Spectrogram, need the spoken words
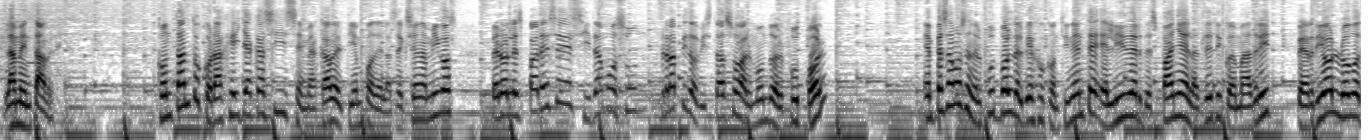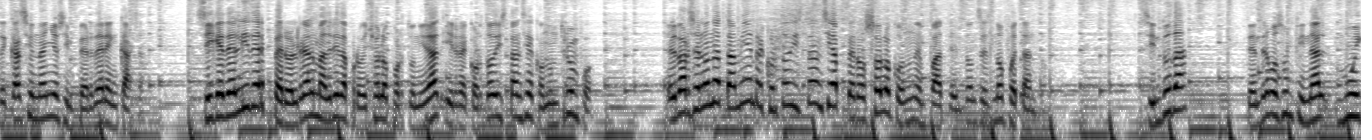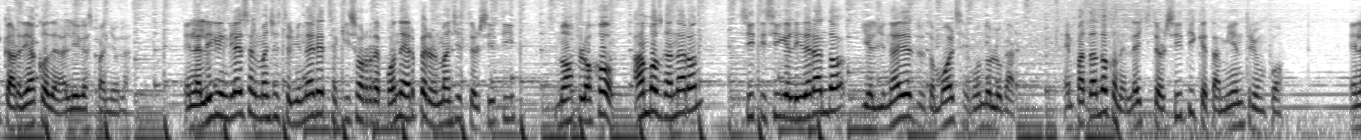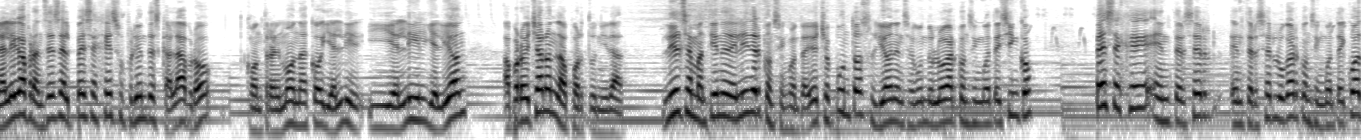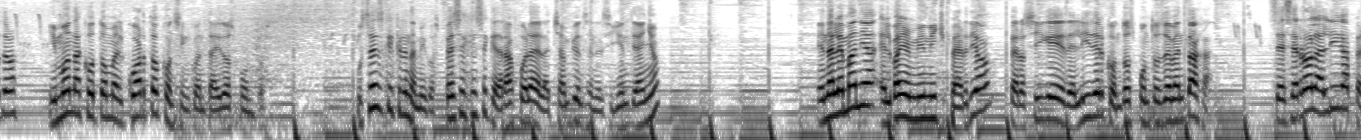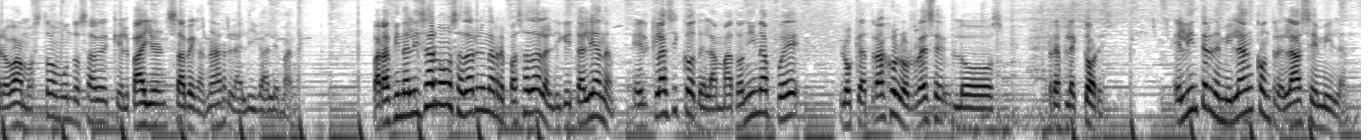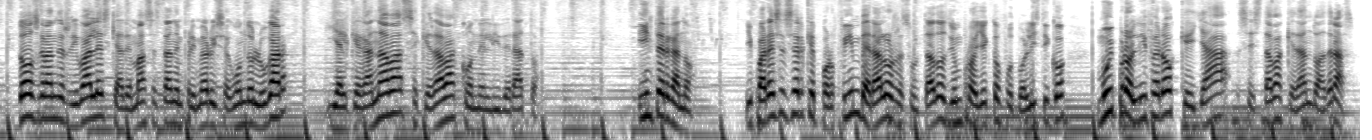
lamentable. Con tanto coraje ya casi se me acaba el tiempo de la sección amigos, pero ¿les parece si damos un rápido vistazo al mundo del fútbol? Empezamos en el fútbol del viejo continente, el líder de España, el Atlético de Madrid, perdió luego de casi un año sin perder en casa. Sigue de líder, pero el Real Madrid aprovechó la oportunidad y recortó distancia con un triunfo. El Barcelona también recortó distancia, pero solo con un empate, entonces no fue tanto. Sin duda, tendremos un final muy cardíaco de la Liga Española. En la Liga Inglesa el Manchester United se quiso reponer, pero el Manchester City no aflojó. Ambos ganaron, City sigue liderando y el United retomó el segundo lugar, empatando con el Leicester City que también triunfó. En la Liga Francesa el PSG sufrió un descalabro contra el Mónaco y el, Lille, y el Lille y el Lyon aprovecharon la oportunidad. Lille se mantiene de líder con 58 puntos, Lyon en segundo lugar con 55, PSG en tercer, en tercer lugar con 54 y Mónaco toma el cuarto con 52 puntos. ¿Ustedes qué creen amigos? ¿PSG se quedará fuera de la Champions en el siguiente año? En Alemania el Bayern Múnich perdió, pero sigue de líder con dos puntos de ventaja. Se cerró la liga, pero vamos, todo el mundo sabe que el Bayern sabe ganar la liga alemana. Para finalizar vamos a darle una repasada a la liga italiana. El clásico de la Madonina fue lo que atrajo los, reflectores. El Inter de Milán contra el AC Milan. Dos grandes rivales que además están en primero y segundo lugar y el que ganaba se quedaba con el liderato. Inter ganó y parece ser que por fin verá los resultados de un proyecto futbolístico muy prolífero que ya se estaba quedando atrás.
